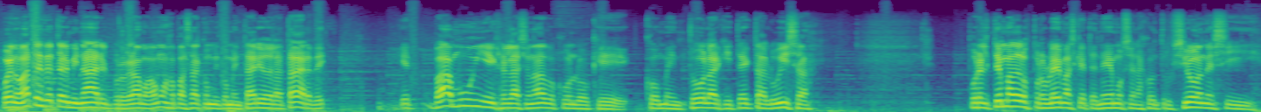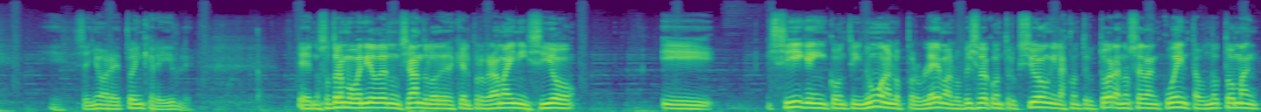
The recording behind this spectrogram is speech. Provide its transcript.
Bueno, antes de terminar el programa, vamos a pasar con mi comentario de la tarde, que va muy relacionado con lo que comentó la arquitecta Luisa por el tema de los problemas que tenemos en las construcciones y, señores, esto es increíble. Eh, nosotros hemos venido denunciándolo desde que el programa inició y siguen y continúan los problemas, los vicios de construcción y las constructoras no se dan cuenta o no toman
